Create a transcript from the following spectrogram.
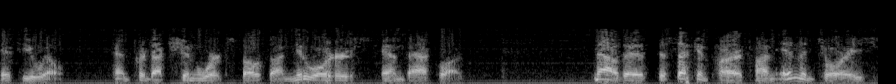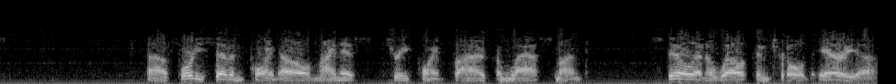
if you will and production works both on new orders and backlog. Now, the, the second part on inventories, uh, 47.0 minus 3.5 from last month, still in a well-controlled area,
